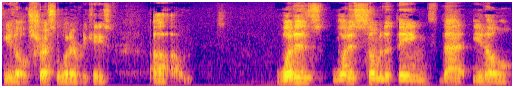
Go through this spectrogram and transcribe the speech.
you know stress or whatever the case. Um, what is what is some of the things that you know?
